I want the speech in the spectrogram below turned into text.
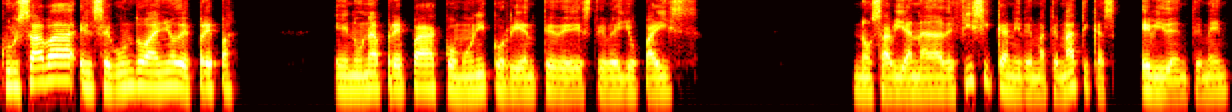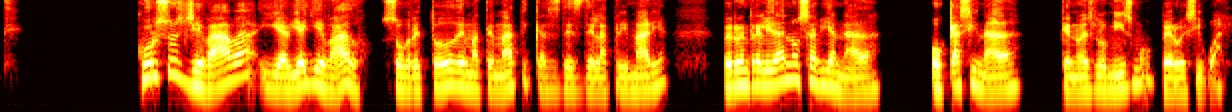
Cursaba el segundo año de prepa en una prepa común y corriente de este bello país. No sabía nada de física ni de matemáticas, evidentemente cursos llevaba y había llevado, sobre todo de matemáticas desde la primaria, pero en realidad no sabía nada o casi nada, que no es lo mismo, pero es igual.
